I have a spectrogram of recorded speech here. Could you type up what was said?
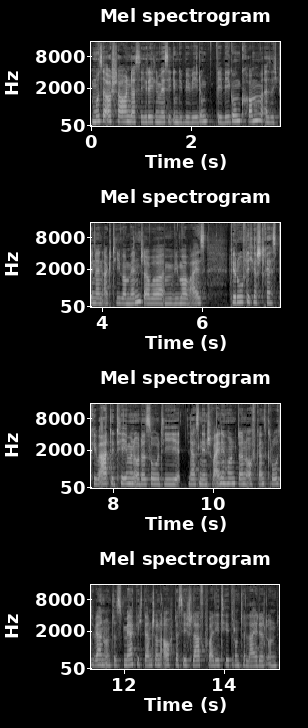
muss auch schauen, dass ich regelmäßig in die Bewegung, Bewegung komme. Also ich bin ein aktiver Mensch, aber wie man weiß, beruflicher Stress, private Themen oder so, die lassen den Schweinehund dann oft ganz groß werden und das merke ich dann schon auch, dass die Schlafqualität darunter leidet. Und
